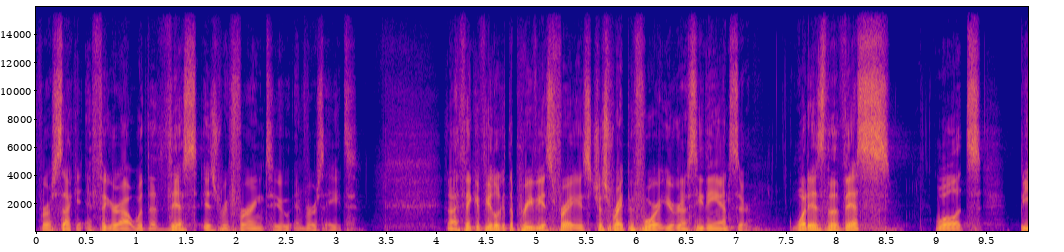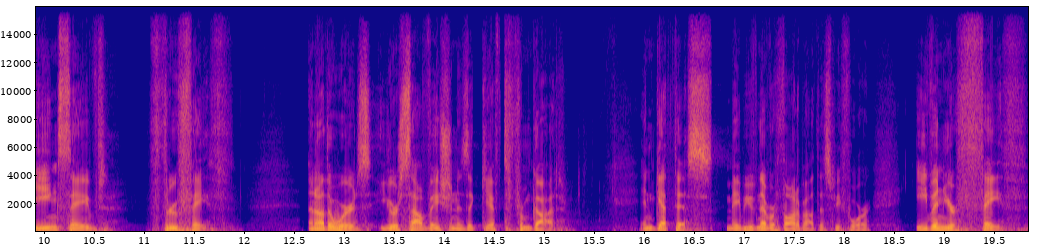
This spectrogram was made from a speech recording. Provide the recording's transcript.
for a second and figure out what the this is referring to in verse 8. And I think if you look at the previous phrase, just right before it, you're going to see the answer. What is the this? Well, it's being saved through faith. In other words, your salvation is a gift from God. And get this, maybe you've never thought about this before. Even your faith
